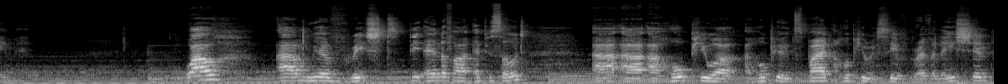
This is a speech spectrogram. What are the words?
Amen. Wow, um, we have reached the end of our episode. Uh, I, uh, I hope you are. I hope you're inspired. I hope you receive revelation.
